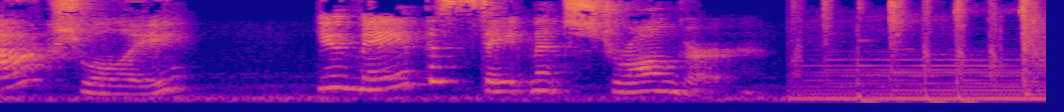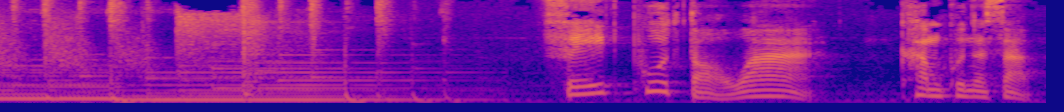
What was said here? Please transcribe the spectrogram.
actually, you made the statement stronger. เฟธพูดต่อว่าคำคุณศัพท์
